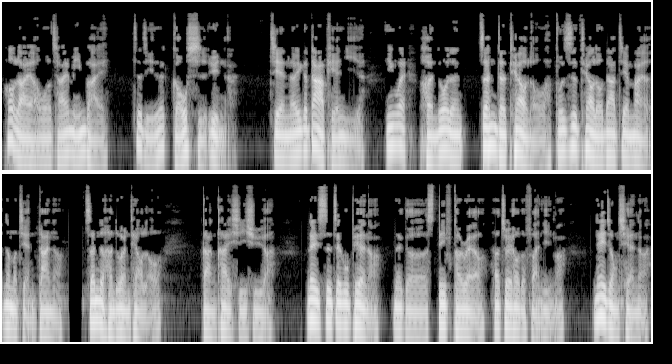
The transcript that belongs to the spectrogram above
后来啊，我才明白自己的狗屎运啊，捡了一个大便宜啊！因为很多人真的跳楼啊，不是跳楼大贱卖了那么简单啊！真的很多人跳楼，感慨唏嘘啊！类似这部片啊，那个 Steve Carell 他最后的反应嘛，那种钱啊，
